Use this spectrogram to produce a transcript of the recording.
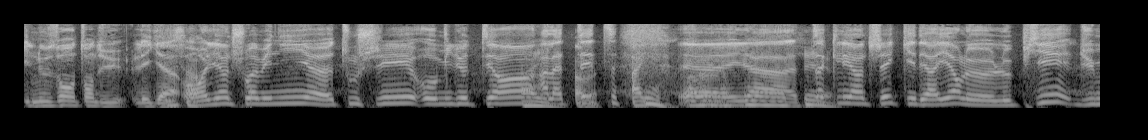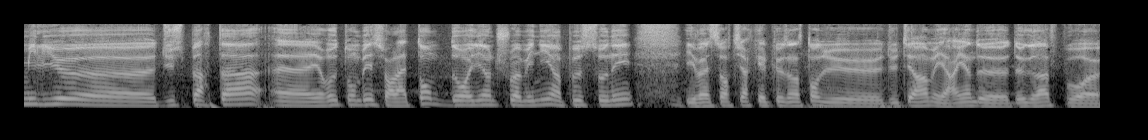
Ils nous ont entendus, les gars. Aurélien Chouameni euh, touché au milieu de terrain, Aïe. à la tête. Aïe. Euh, Ah il a ok. taclé un tchèque qui est derrière le, le pied du milieu euh, du Sparta euh, est retombé sur la tempe d'Aurélien Chouameni un peu sonné il va sortir quelques instants du, du terrain mais il n'y a rien de, de grave pour euh,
